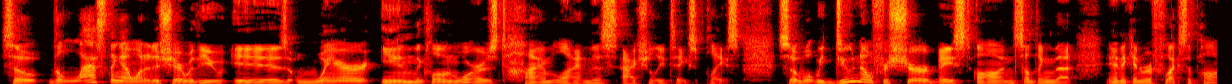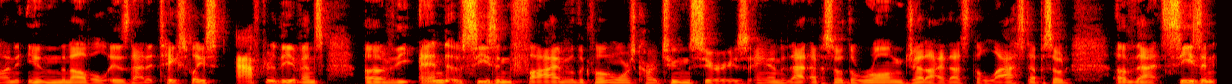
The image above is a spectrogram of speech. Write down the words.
So the last thing I wanted to share with you is where in the Clone Wars timeline this actually takes place. So what we do know for sure based on something that Anakin reflects upon in the novel is that it takes place after the events of the end of season five of the Clone Wars cartoon series. And that episode, The Wrong Jedi, that's the last episode of that season,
